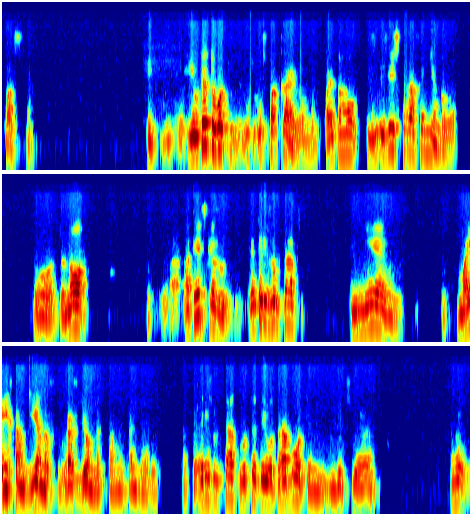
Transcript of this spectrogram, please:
спасся. И, и вот это вот успокаивало. Поэтому здесь страха не было. Вот. Но опять скажу, это результат не моих там генов врожденных там и так далее. Результат вот этой вот работы. Ведь, э, ну,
